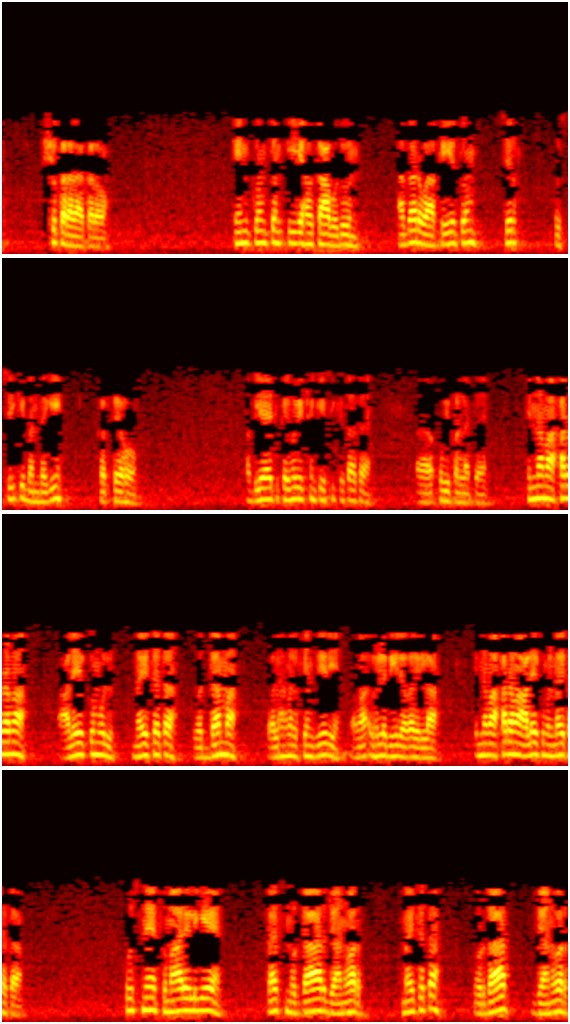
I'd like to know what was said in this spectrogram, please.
شکر ادا کرو۔ ان کنتم ایہ تعبدون، اگر واقعی تم صرف اسی کی بندگی کرتے ہو۔ اگلی آیت کلمہ بھی چونکہ اسی کے ساتھ ہے وہ بھی پڑھ لیتے ہیں۔ انما حرم علیکم المیتت والدم والحم الخنزیر وما اہل به لغیر اللہ انما حرم علیکم المیتت اس نے تمہارے لیے بس مردار جانور میتت مردار جانور،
